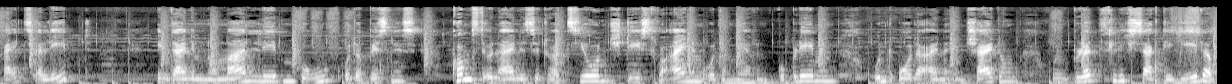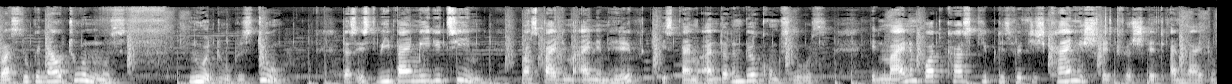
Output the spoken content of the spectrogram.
bereits erlebt? In deinem normalen Leben, Beruf oder Business kommst du in eine Situation, stehst vor einem oder mehreren Problemen und oder einer Entscheidung und plötzlich sagt dir jeder, was du genau tun musst. Nur du bist du. Das ist wie bei Medizin. Was bei dem einen hilft, ist beim anderen wirkungslos. In meinem Podcast gibt es für dich keine Schritt-für-Schritt-Anleitung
